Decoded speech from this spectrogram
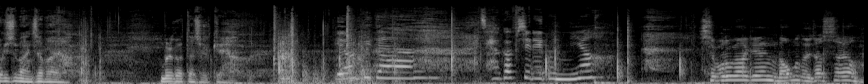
여기 좀 앉아봐요. 물 갖다 줄게요. 여기가 작업실이군요. 집으로 가기엔 너무 늦었어요.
